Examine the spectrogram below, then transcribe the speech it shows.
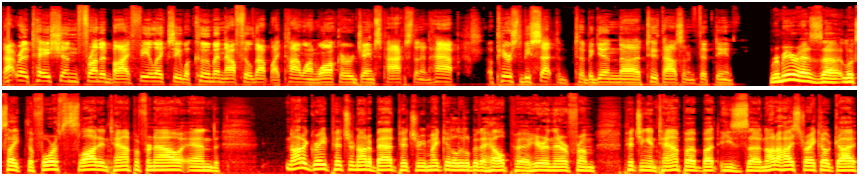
That rotation, fronted by Felix Iwakuma, now filled out by Taijuan Walker, James Paxton, and Happ, appears to be set to, to begin uh, 2015. Ramirez uh, looks like the fourth slot in Tampa for now, and not a great pitcher, not a bad pitcher. He might get a little bit of help uh, here and there from pitching in Tampa, but he's uh, not a high strikeout guy.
